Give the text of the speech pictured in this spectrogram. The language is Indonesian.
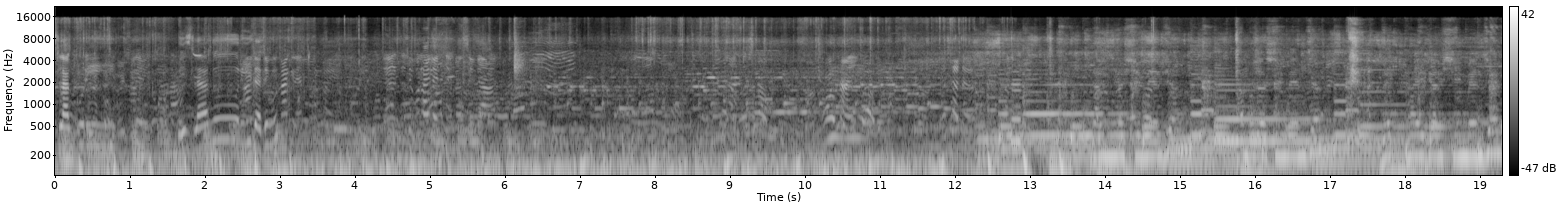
bislaguri bislaguri, Dari Bu. Oh, 신면장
